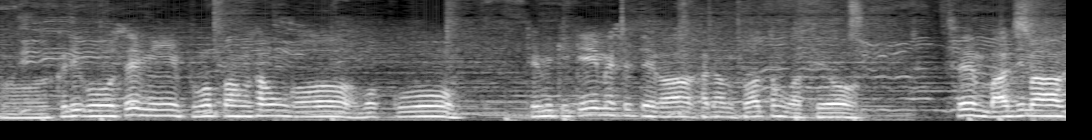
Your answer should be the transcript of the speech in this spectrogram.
어, 그리고 쌤이 붕어빵 사온 거 먹고 재밌게 게임했을 때가 가장 좋았던 것 같아요. 쌤 마지막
